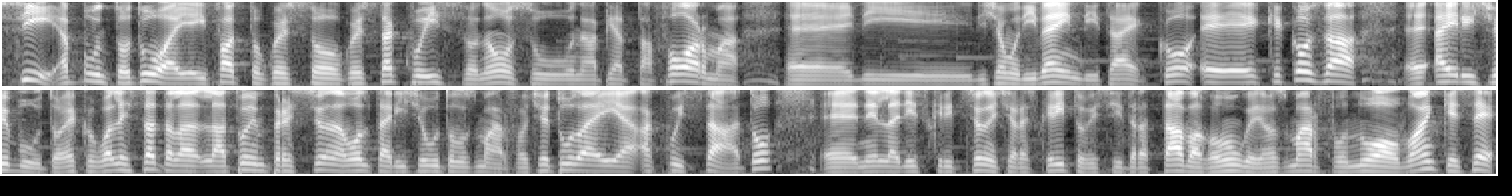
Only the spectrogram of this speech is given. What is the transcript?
Sì, appunto tu hai fatto questo acquisto no, su una piattaforma eh, di, diciamo, di vendita, ecco, e che cosa eh, hai ricevuto? Ecco, qual è stata la, la, tua impressione una volta ricevuto lo smartphone? Cioè tu l'hai acquistato, eh, nella descrizione c'era scritto che si trattava comunque di uno smartphone nuovo, anche se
